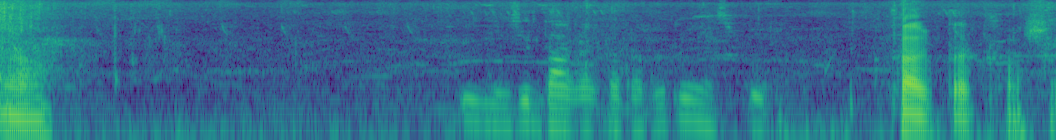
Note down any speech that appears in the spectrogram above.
হ্যাঁ থাক থাক সমস্যা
